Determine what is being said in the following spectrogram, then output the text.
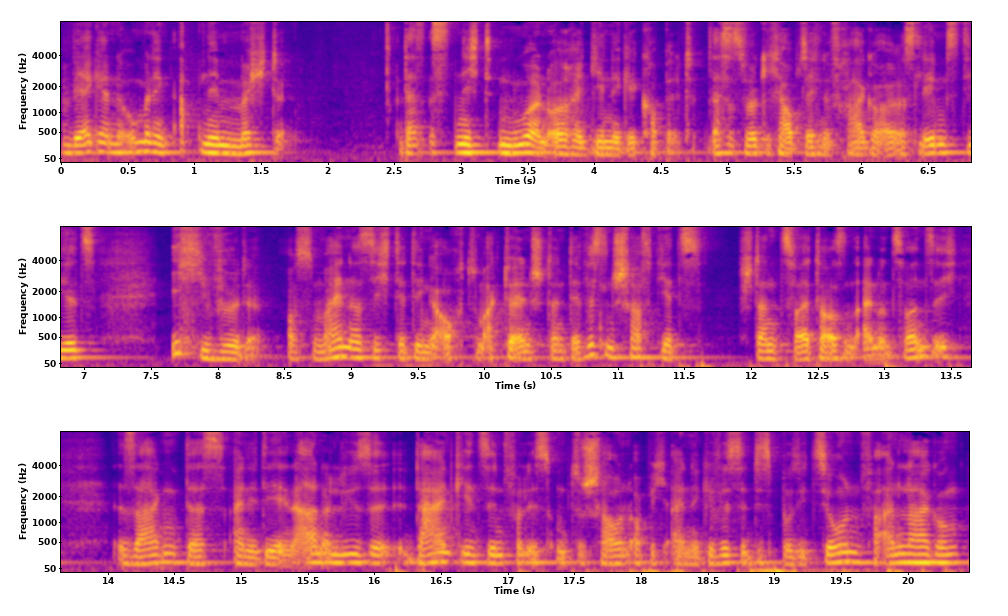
wer gerne unbedingt abnehmen möchte, das ist nicht nur an eure Gene gekoppelt. Das ist wirklich hauptsächlich eine Frage eures Lebensstils. Ich würde aus meiner Sicht der Dinge auch zum aktuellen Stand der Wissenschaft, jetzt Stand 2021, sagen, dass eine DNA-Analyse dahingehend sinnvoll ist, um zu schauen, ob ich eine gewisse Disposition, Veranlagung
